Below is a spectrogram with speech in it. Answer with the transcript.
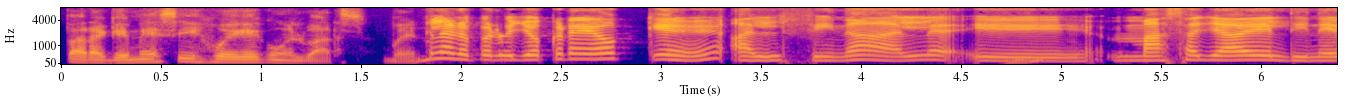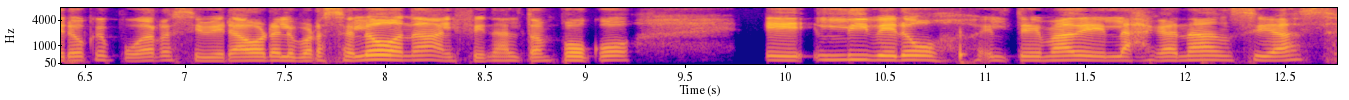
para que Messi juegue con el Barça. Bueno. Claro, pero yo creo que al final, eh, más allá del dinero que pueda recibir ahora el Barcelona, al final tampoco eh, liberó el tema de las ganancias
